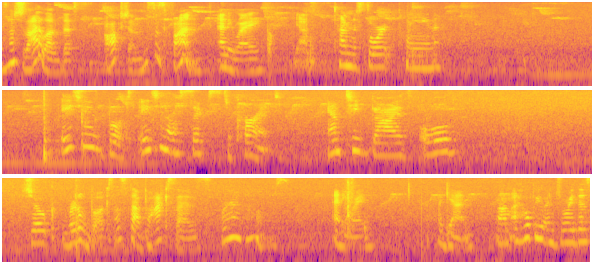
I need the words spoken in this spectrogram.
As much as I love this auction. This is fun. Anyway, yes, time to sort, clean. 18 books, 1806 to current. Antique guides, old joke riddle books. That's what that box says. Where are those? Anyway, again, um, I hope you enjoyed this.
